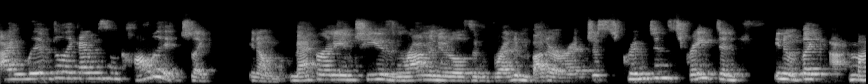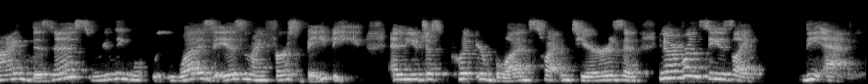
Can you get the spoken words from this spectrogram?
I lived like I was in college, like you know, macaroni and cheese and ramen noodles and bread and butter, and just scrimped and scraped and you know, like my business really was, is my first baby. And you just put your blood, sweat, and tears. And, you know, everyone sees like the end.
